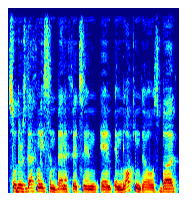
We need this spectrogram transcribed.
So there's definitely some benefits in, in, in blocking those. But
